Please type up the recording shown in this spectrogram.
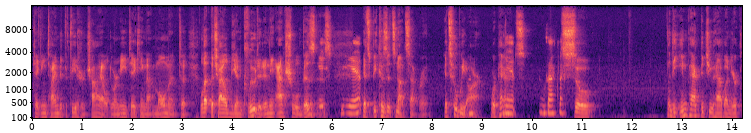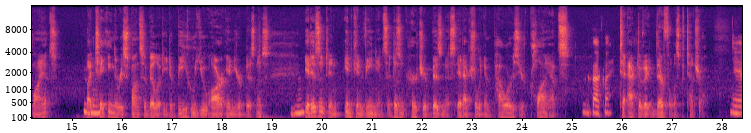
taking time to feed her child, or me taking that moment to let the child be included in the actual business. Yeah. It's because it's not separate. It's who we mm-hmm. are. We're parents. Yep. Exactly. So the impact that you have on your clients mm-hmm. by taking the responsibility to be who you are in your business, mm-hmm. it isn't an inconvenience. It doesn't hurt your business. It actually empowers your clients exactly to activate their fullest potential. Yeah.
